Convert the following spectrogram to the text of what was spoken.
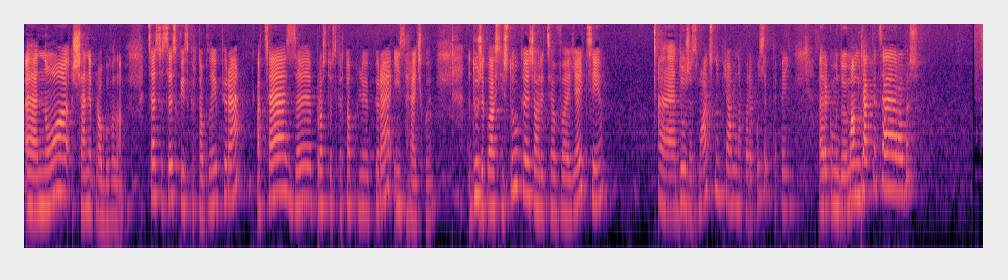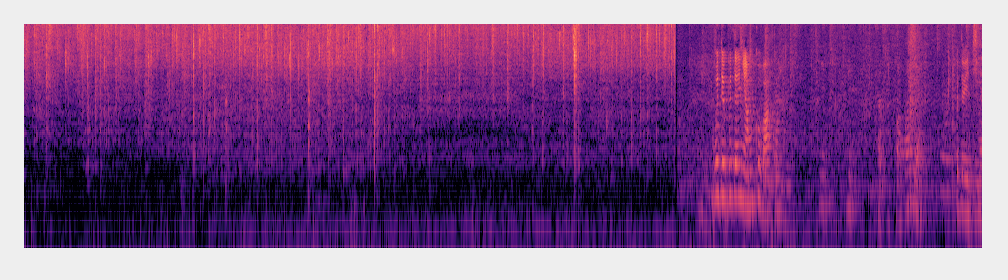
Е, но ще не пробувала. Це сосиски із картоплею пюре, а це з просто з картоплею пюре і з гречкою. Дуже класні штуки, жариться в яйці. Е, дуже смачно, прямо на перекусик такий рекомендую. Мам, як ти це робиш? Буде буде нямкувати. Подивіться.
